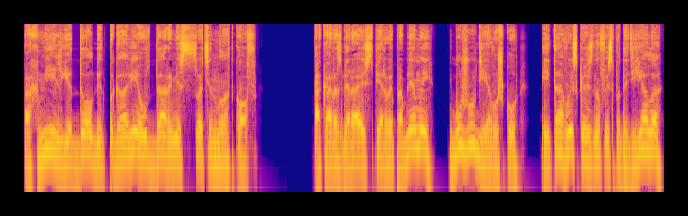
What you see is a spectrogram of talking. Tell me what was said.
похмелье долбит по голове ударами сотен молотков. Пока разбираюсь с первой проблемой, бужу девушку, и та, выскользнув из-под одеяла,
